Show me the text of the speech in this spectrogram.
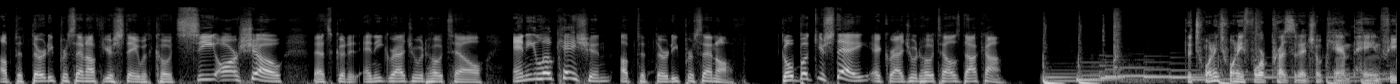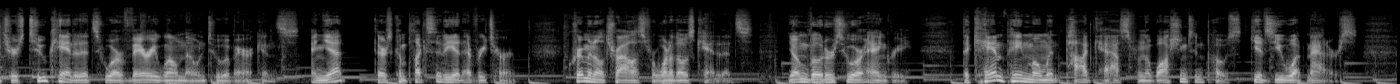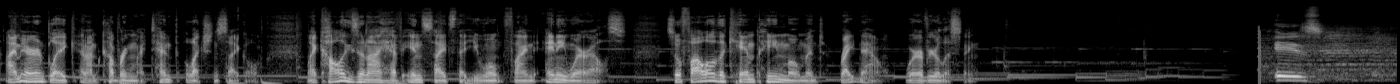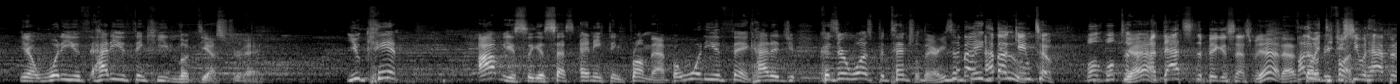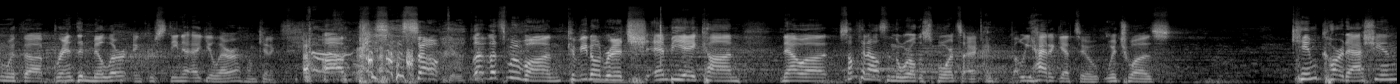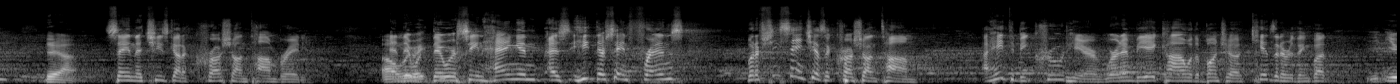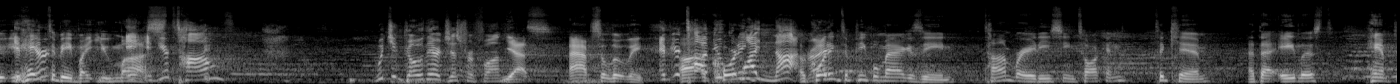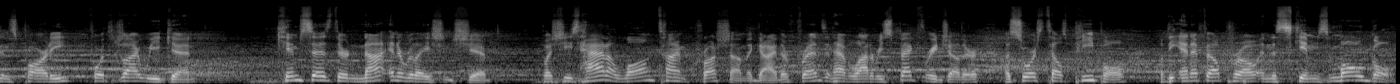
up to 30% off your stay with code CR Show. That's good at any graduate hotel, any location, up to 30% off. Go book your stay at graduatehotels.com. The 2024 presidential campaign features two candidates who are very well known to Americans. And yet, there's complexity at every turn. Criminal trials for one of those candidates, young voters who are angry. The Campaign Moment podcast from the Washington Post gives you what matters. I'm Aaron Blake, and I'm covering my 10th election cycle. My colleagues and I have insights that you won't find anywhere else. So follow the campaign moment right now, wherever you're listening. Is, you know, what do you, how do you think he looked yesterday? You can't obviously assess anything from that, but what do you think? How did you, because there was potential there. He's a How about, big how about dude. game two? Well, well t- Yeah. uh, that's the big assessment. Yeah, that's- By the way, did you see what happened with uh, Brandon Miller and Christina Aguilera? I'm kidding. Um, so let, us move on. Covino and Rich, NBA Con. Now, uh, something else in the world of sports I, I, we had to get to, which was Kim Kardashian Yeah. saying that she's got a crush on Tom Brady. Oh, and they wait, were they were seen hanging as he, they're saying friends, but if she's saying she has a crush on Tom, I hate to be crude here. We're at NBA Con with a bunch of kids and everything, but You, you hate to be, but you must. If you're Tom, would you go there just for fun? Yes, absolutely. If you're Tom, you- according, why not, right? According to People magazine, Tom Brady seen talking to Kim at that A-list Hamptons party, Fourth of July weekend. Kim says they're not in a relationship, but she's had a long time crush on the guy. They're friends and have a lot of respect for each other. A source tells People of the NFL pro and the Skims mogul.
